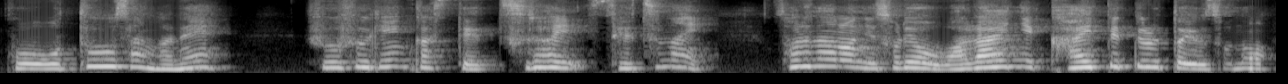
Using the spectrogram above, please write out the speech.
こう、お父さんがね、夫婦喧嘩して辛い、切ない。それなのにそれを笑いに変えてくるという、その、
